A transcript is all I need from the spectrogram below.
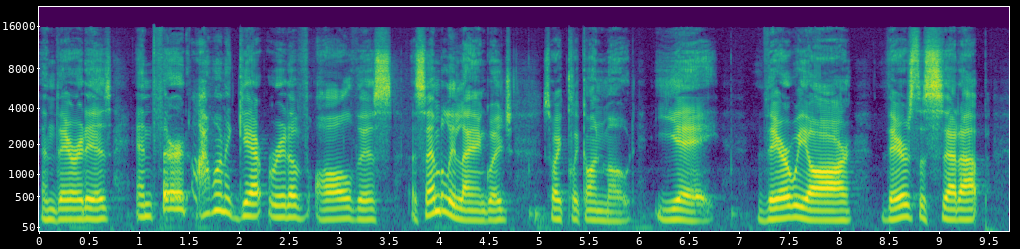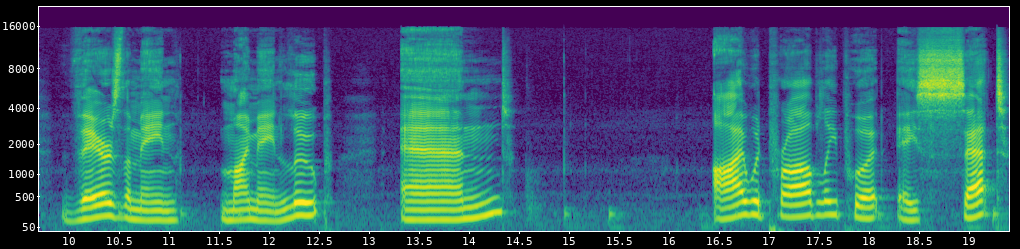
and there it is. And third, I want to get rid of all this assembly language, so I click on mode. Yay. There we are. There's the setup. There's the main, my main loop. And I would probably put a set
